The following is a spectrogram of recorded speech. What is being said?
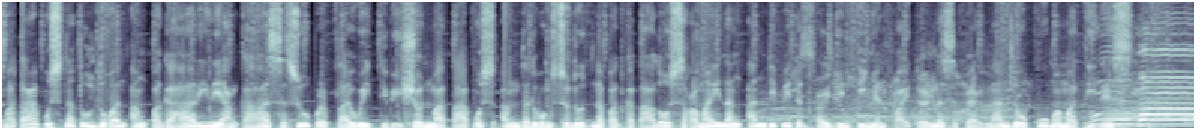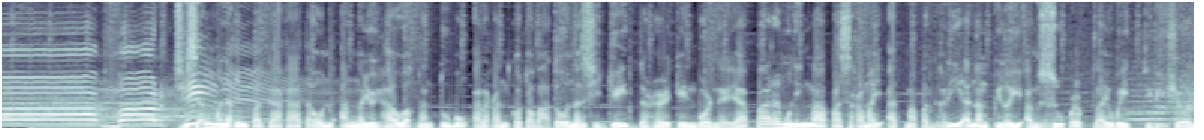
Matapos natuldukan ang paghahari ni Angkahas sa Super Flyweight Division matapos ang dalawang sunod na pagkatalo sa kamay ng undefeated Argentinian fighter na si Fernando Puma Martinez. Isang malaking pagkakataon ang ngayon hawak ng tubong Arakan Cotabato na si Jade the Hurricane Bornea para muling mapa sa kamay at mapagharian ng Pinoy ang Super Flyweight Division.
